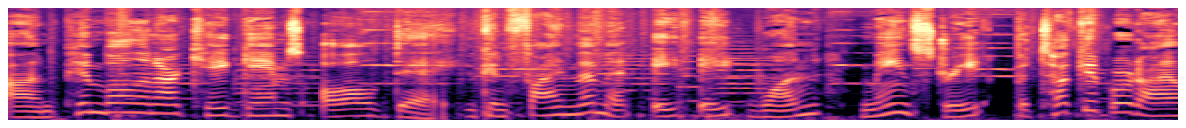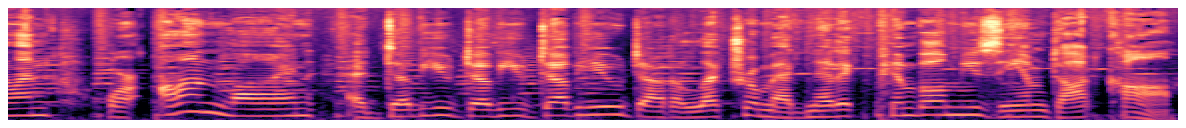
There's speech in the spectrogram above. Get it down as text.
on pinball and arcade games all day. You can find them at 881 Main Street, Pawtucket, Rhode Island, or online at www.electromagneticpinballmuseum.com.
